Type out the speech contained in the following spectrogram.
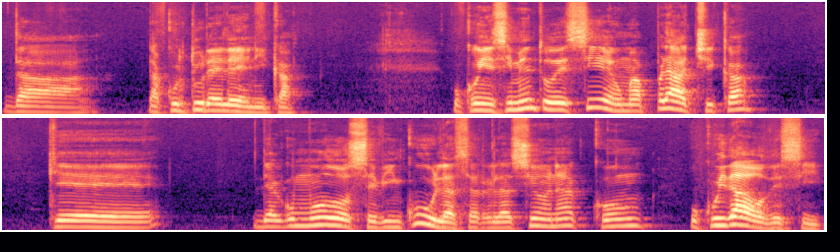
da, da cultura helênica. O conhecimento de si é uma prática que de algum modo se vincula, se relaciona com o cuidado de si.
